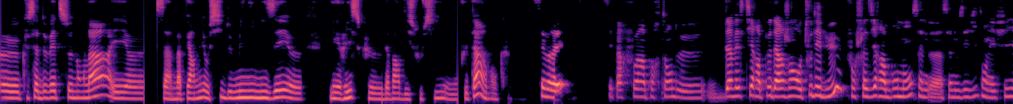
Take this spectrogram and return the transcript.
que ça devait être ce nom-là et ça m'a permis aussi de minimiser euh, les risques euh, d'avoir des soucis euh, plus tard. Donc c'est vrai. C'est parfois important de d'investir un peu d'argent au tout début pour choisir un bon nom. Ça, ça nous évite en effet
